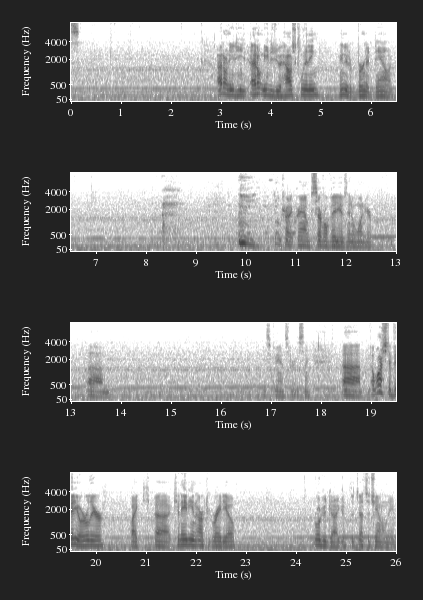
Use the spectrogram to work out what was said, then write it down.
mess. I don't need to, I don't need to do house cleaning. I need to burn it down. I'm gonna try to cram several videos into one here. Um, this fan started to sing. Uh, I watched a video earlier by uh, Canadian Arctic Radio. Real good guy. That's the channel name.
